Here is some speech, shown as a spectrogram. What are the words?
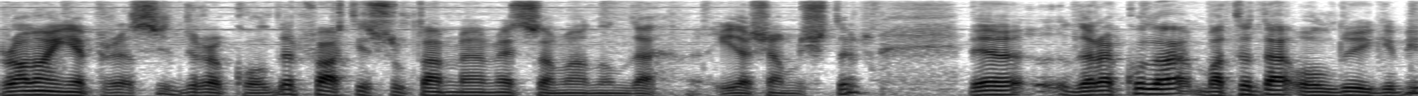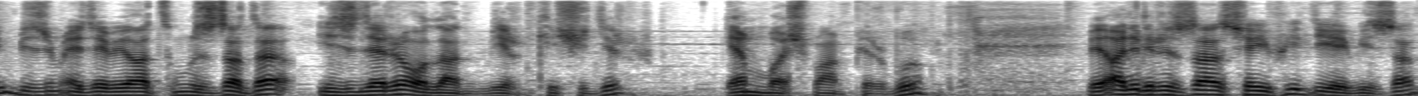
Romanya Presi Drakul'dur. Fatih Sultan Mehmet zamanında yaşamıştır. Ve Drakula batıda olduğu gibi bizim edebiyatımızda da izleri olan bir kişidir. En baş vampir bu. Ve Ali Rıza Seyfi diye bir zat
